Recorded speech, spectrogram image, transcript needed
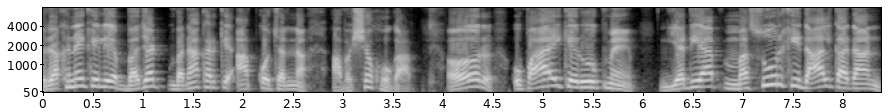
रखने के लिए बजट बना करके आपको चलना आवश्यक होगा। और उपाय के रूप में यदि आप मसूर की दाल का दान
